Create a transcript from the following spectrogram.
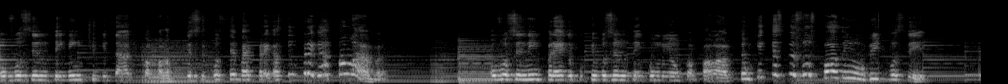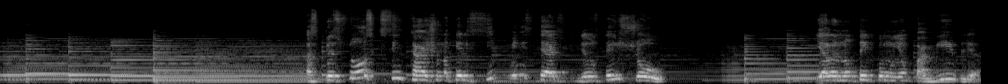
Ou você não tem nem intimidade com a palavra? Porque se você vai pregar, você tem que pregar a palavra. Ou você nem prega porque você não tem comunhão com a palavra. Então o que, que as pessoas podem ouvir de você? As pessoas que se encaixam naqueles cinco ministérios que Deus deixou e ela não tem comunhão com a Bíblia,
